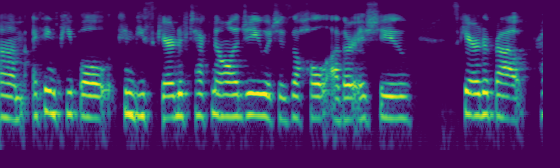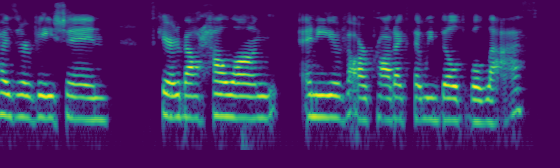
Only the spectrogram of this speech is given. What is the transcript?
Um, I think people can be scared of technology, which is a whole other issue, scared about preservation, scared about how long any of our products that we build will last.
